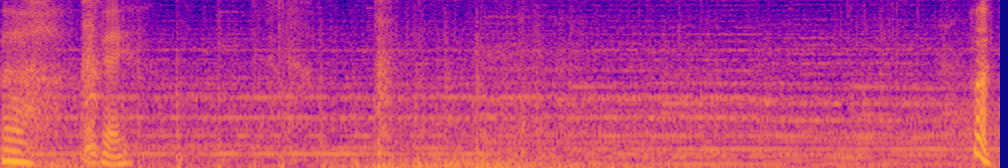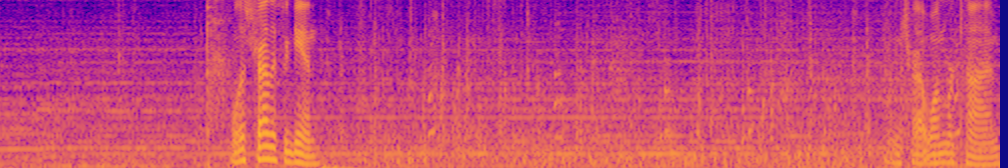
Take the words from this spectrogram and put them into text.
okay. Huh. Well, let's try this again. I'm gonna try it one more time.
